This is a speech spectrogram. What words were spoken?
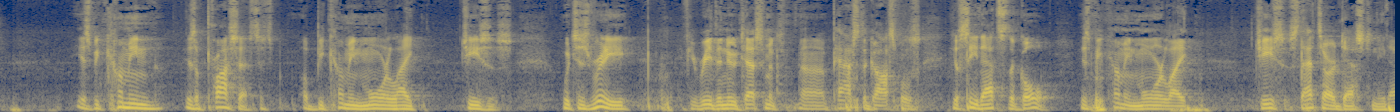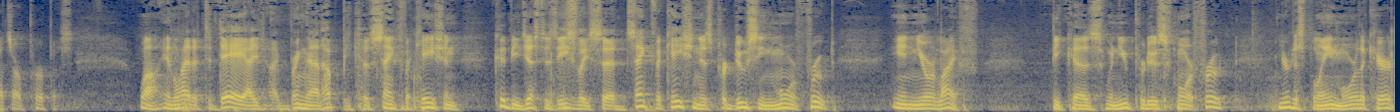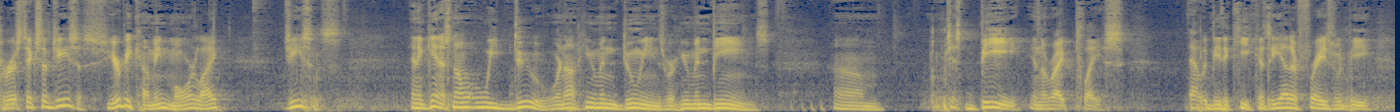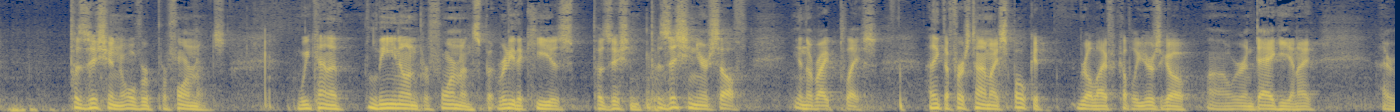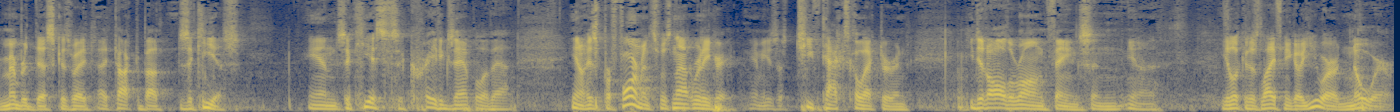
is becoming, is a process It's of becoming more like Jesus, which is really, if you read the New Testament uh, past the Gospels, you'll see that's the goal, is becoming more like Jesus. That's our destiny. That's our purpose. Well, in light of today, I, I bring that up because sanctification could be just as easily said sanctification is producing more fruit in your life. Because when you produce more fruit, you're displaying more of the characteristics of Jesus. You're becoming more like Jesus. And again, it's not what we do. We're not human doings, we're human beings. Um, just be in the right place. That would be the key, because the other phrase would be position over performance. We kind of lean on performance, but really the key is position. Position yourself in the right place. I think the first time I spoke at real life a couple of years ago. Uh, we were in Daggy, and I, I remembered this because I, I, talked about Zacchaeus. And Zacchaeus is a great example of that. You know, his performance was not really great. I mean, he's a chief tax collector, and he did all the wrong things. And, you know, you look at his life and you go, You are nowhere.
